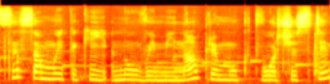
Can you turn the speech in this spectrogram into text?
Це саме такий новий мій напрямок творчості.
